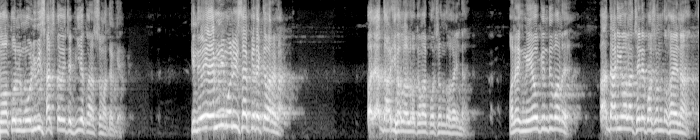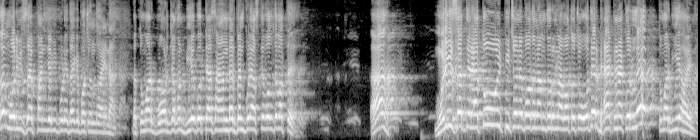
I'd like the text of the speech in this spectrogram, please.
নকল মৌলবি সাজতে হয়েছে বিয়ে করার সময় থেকে কিন্তু এই এমনি মৌলবি সাহেবকে দেখতে পারে না। দাড়িওয়ালা লোক আমার পছন্দ হয় না। অনেক মেয়েও কিন্তু বলে "আ, দাড়িওয়ালা ছেলে পছন্দ হয় না। ও মৌলবি সাহেব পাঞ্জাবি পরে থাকে পছন্দ হয় না। তা তোমার বর যখন বিয়ে করতে আসে আন্ডার প্যান্ট পরে আসতে বলতে পারতে? হ্যাঁ মৌলবি সাহেবদের এতই পিছনে বদনাম দুর্নাম, অথচ ওদের ভ্যাক না করলে তোমার বিয়ে হয় না।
